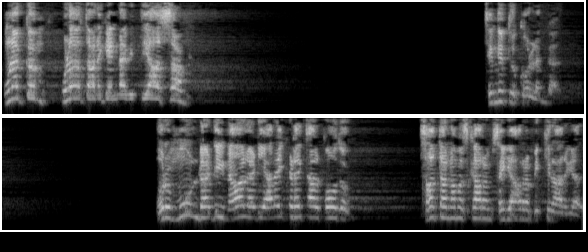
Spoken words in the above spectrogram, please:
உனக்கும் உலகத்தானுக்கு என்ன வித்தியாசம்? சிந்தித்துக் கொள்ளுங்கள். ஒரு மூன்று அடி நாலு அடி அறை கிடைத்தால் போதும். சாத்தா நமஸ்காரம் செய்ய ஆரம்பிக்கிறார்கள்.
